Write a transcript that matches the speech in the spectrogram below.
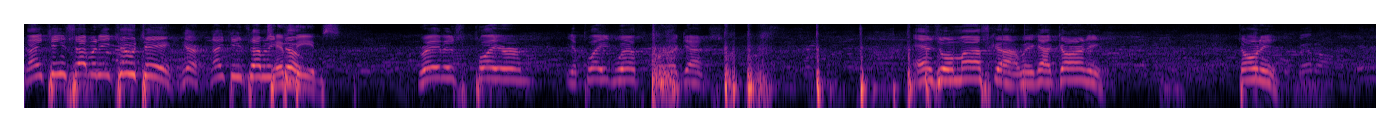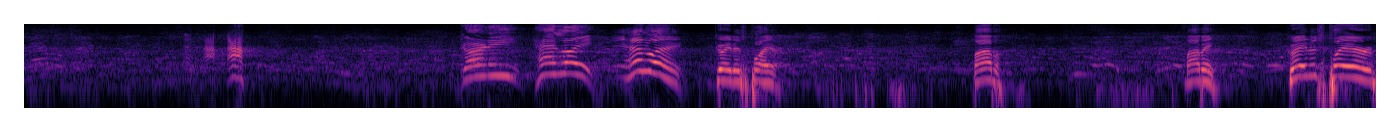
1972 team here. 1972. Tim Beebs. Greatest player you played with or against? Angelo Mosca. We got Garney. Tony. Garney Henley. Henley. Greatest player. Bob. Bobby. Greatest player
